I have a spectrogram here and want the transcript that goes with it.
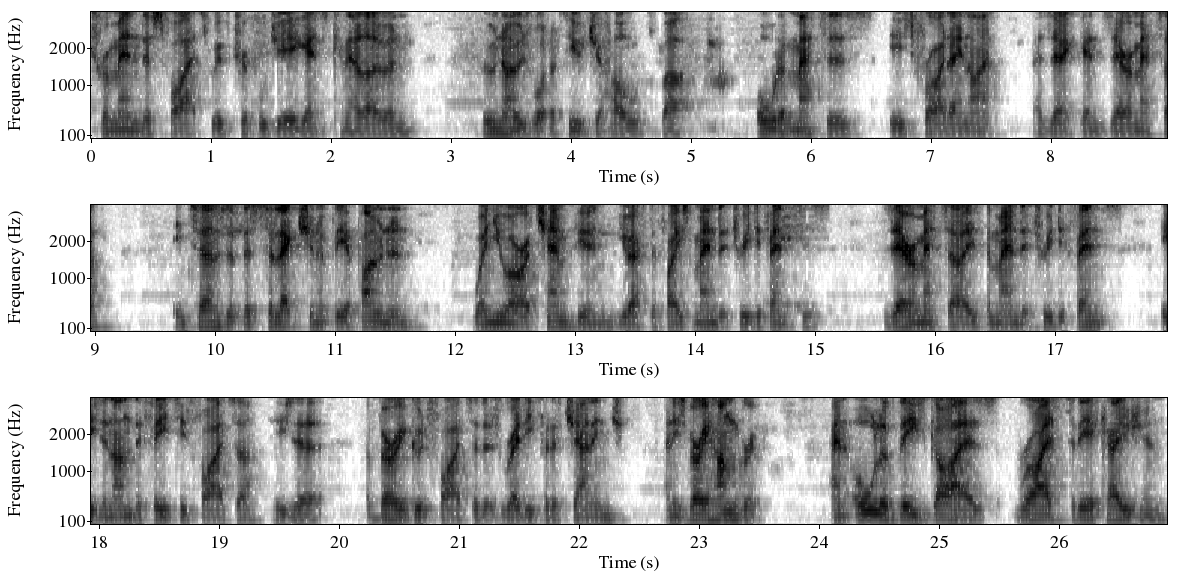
tremendous fights with Triple G against Canelo, and who knows what the future holds. But all that matters is Friday night against Szeremeta. In terms of the selection of the opponent, when you are a champion, you have to face mandatory defenses. Szeremeta is the mandatory defense. He's an undefeated fighter. He's a, a very good fighter that's ready for the challenge and he's very hungry. And all of these guys rise to the occasion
